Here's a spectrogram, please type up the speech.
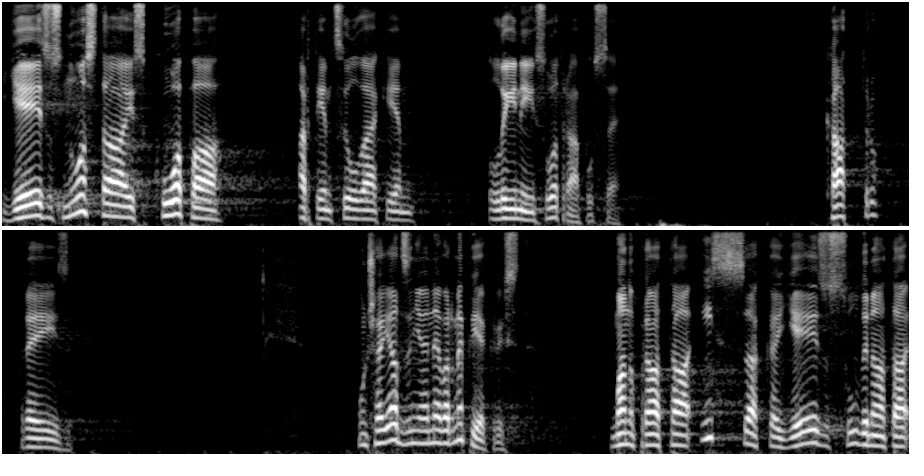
Jēzus nostājas kopā ar tiem cilvēkiem līnijas otrā pusē. Katru reizi. Un šai atziņai nevar nepiekrist. Manuprāt, tā izsaka Jēzus sludinātā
